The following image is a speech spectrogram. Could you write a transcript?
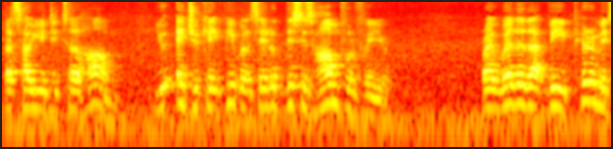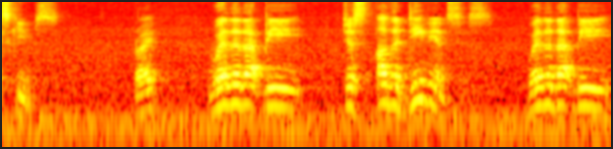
That's how you deter harm. You educate people and say, look, this is harmful for you. Right? Whether that be pyramid schemes, right? Whether that be just other deviances, whether that be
